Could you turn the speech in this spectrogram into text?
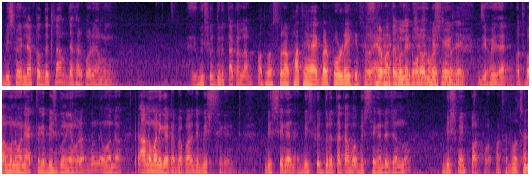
বিশ মিনিট ল্যাপটপ দেখলাম দেখার পরে আমি বিশ ফিট দূরে তাকালাম। অথবা সুরা ফাতেহা একবার পড়লেই কিন্তু সেটা এক- বলে সময় বিশ মিনিট যে হয়ে যায়। অথবা মনে মনে এক থেকে বিশ গুনি আমরা গুনলে মানে এটা আনুমানিক একটা ব্যাপার যে বিশ সেকেন্ড বিশ সেকেন্ড বিশ ফিট দূরে তাকাবো বিশ সেকেন্ডের জন্য বিশ মিনিট পর পর। অর্থাৎ বলছেন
